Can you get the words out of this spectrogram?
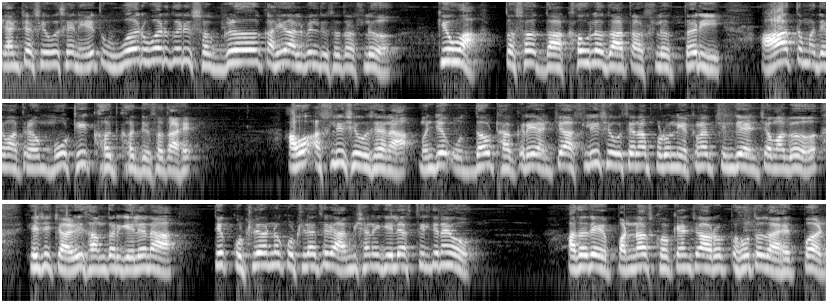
यांच्या शिवसेनेत वरवर जरी सगळं काही अलबेल दिसत असलं किंवा तसं दाखवलं जात असलं तरी आतमध्ये मात्र मोठी खदखद दिसत आहे. अहो असली शिवसेना म्हणजे उद्धव ठाकरे यांची असली शिवसेना फोडून एकनाथ शिंदे यांच्या मागं हे जे चाळीस आमदार गेले ना ते कुठल्या न कुठल्या तरी आमिषाने गेले असतील की नाही हो? आता ते पन्नास खोक्यांचे आरोप होतच आहेत पण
